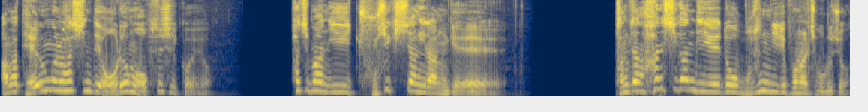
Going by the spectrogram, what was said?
아마 대응을 하신데 어려움은 없으실 거예요. 하지만 이 주식시장이라는 게 당장 한 시간 뒤에도 무슨 일이 벌어날지 모르죠.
